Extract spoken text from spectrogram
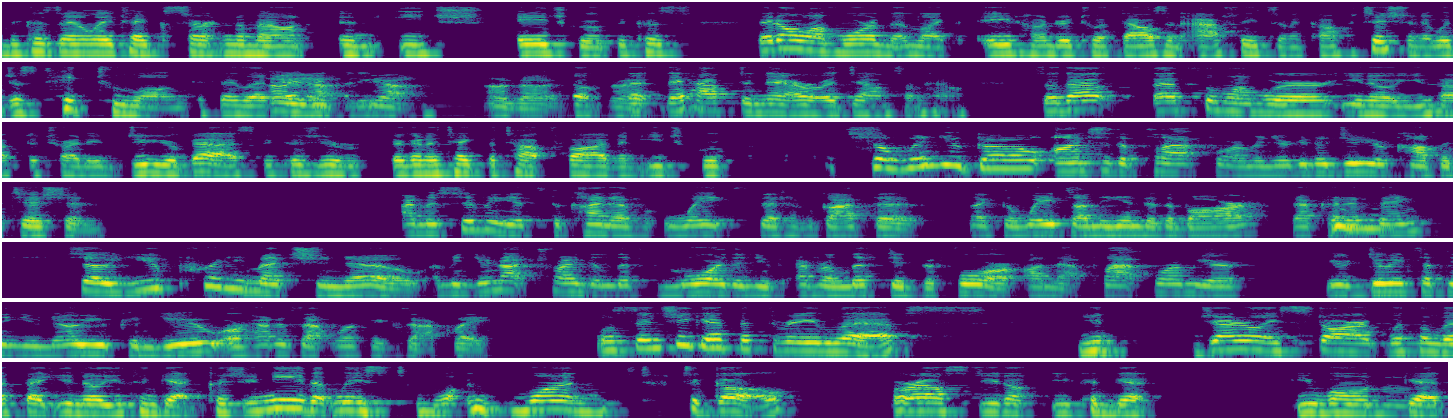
because they only take a certain amount in each age group because they don't want more than like 800 to 1000 athletes in a competition it would just take too long if they let oh, everybody yeah, yeah. Oh god so right. they have to narrow it down somehow so that's that's the one where you know you have to try to do your best because you're they're going to take the top five in each group so when you go onto the platform and you're going to do your competition I'm assuming it's the kind of weights that have got the like the weights on the end of the bar, that kind mm-hmm. of thing. So you pretty much know. I mean, you're not trying to lift more than you've ever lifted before on that platform. You're you're doing something you know you can do, or how does that work exactly? Well, since you get the three lifts, you generally start with the lift that you know you can get because you need at least one, one to go, or else you don't you can get you won't mm-hmm. get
